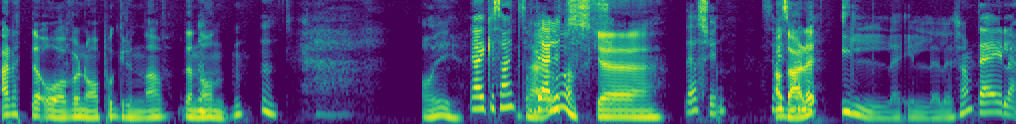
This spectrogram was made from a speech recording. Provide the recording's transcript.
Er dette over nå på grunn av denne Mm. ånden? Mm. Oi. Ja, ikke sant? Det er, Det er jo litt ganske Det er synd. Så Ja, da er det ille, ille, liksom. Det er ille.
